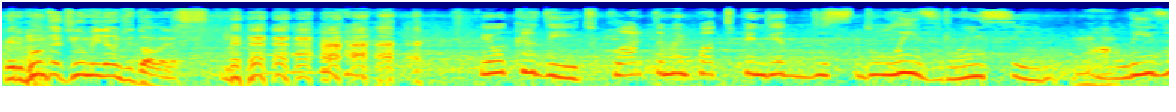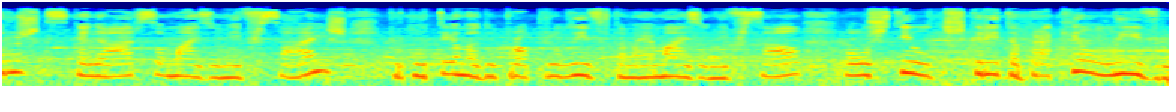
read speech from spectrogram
Pergunta de um milhão de dólares. Eu acredito, claro que também pode depender de, do livro em si. Uhum. Há livros que se calhar são mais universais, porque o tema do próprio livro também é mais universal, ou o estilo de escrita para aquele livro,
